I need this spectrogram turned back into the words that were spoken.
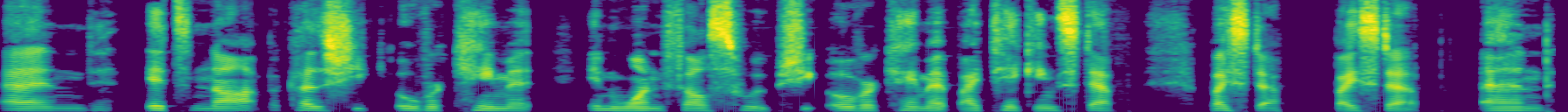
And it's not because she overcame it in one fell swoop. She overcame it by taking step by step by step and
